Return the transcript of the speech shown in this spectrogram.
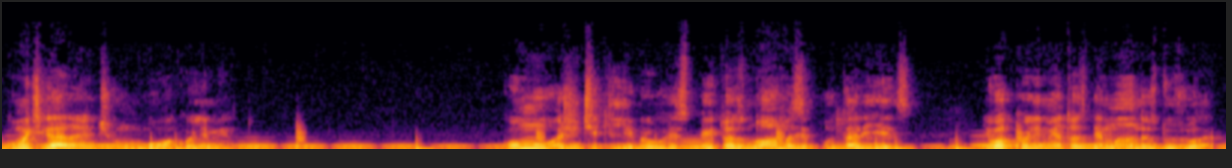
como a gente garante um bom acolhimento? Como a gente equilibra o respeito às normas e portarias e o acolhimento às demandas do usuário?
